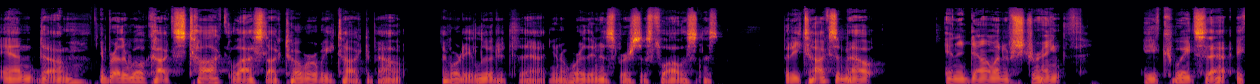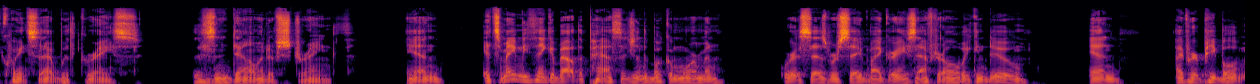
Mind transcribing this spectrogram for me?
And um, in Brother Wilcox's talk last October, we talked about, I've already alluded to that, you know, worthiness versus flawlessness. But he talks about an endowment of strength. He equates that equates that with grace. This endowment of strength. And it's made me think about the passage in the Book of Mormon where it says we're saved by grace after all we can do. And I've heard people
